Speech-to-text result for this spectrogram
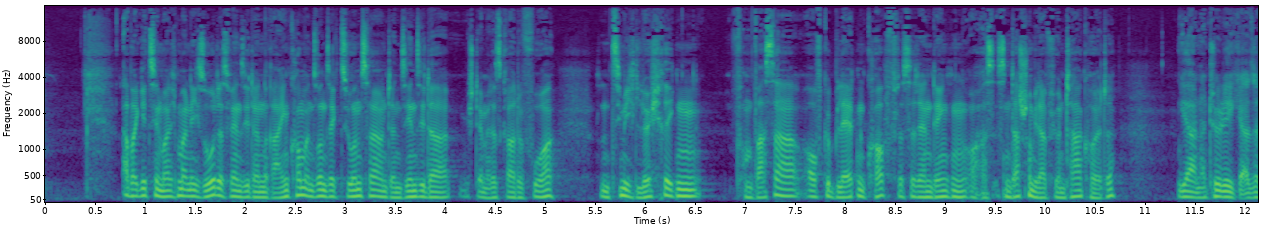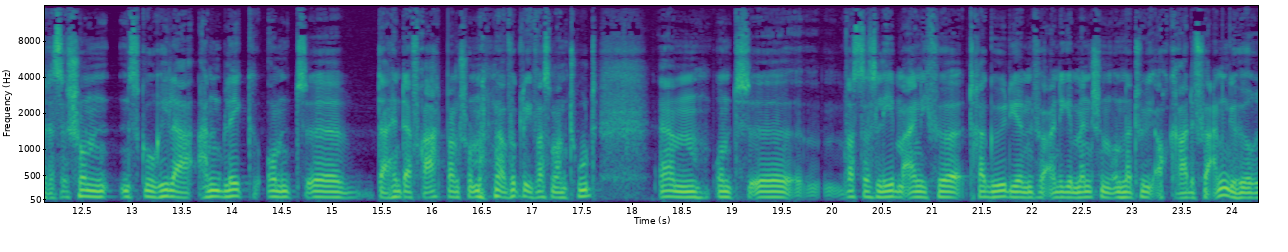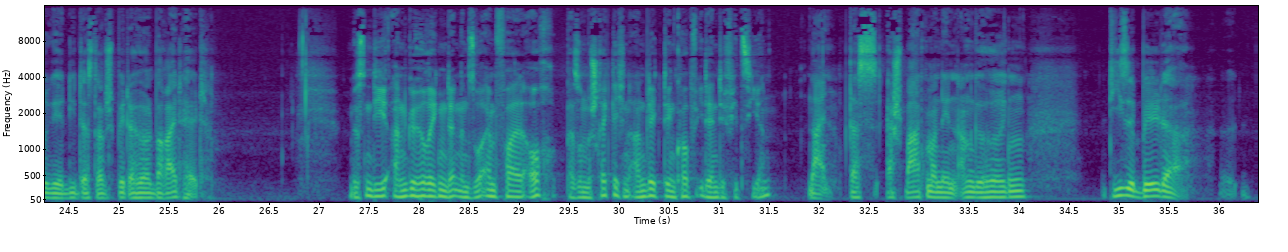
Aber geht es Ihnen manchmal nicht so, dass wenn Sie dann reinkommen in so einen Sektionssaal und dann sehen Sie da, ich stelle mir das gerade vor, so einen ziemlich löchrigen, vom Wasser aufgeblähten Kopf, dass Sie dann denken, oh, was ist denn das schon wieder für ein Tag heute? Ja, natürlich. Also das ist schon ein skurriler Anblick und äh, dahinter fragt man schon manchmal wirklich, was man tut ähm, und äh, was das Leben eigentlich für Tragödien für einige Menschen und natürlich auch gerade für Angehörige, die das dann später hören, bereithält. Müssen die Angehörigen denn in so einem Fall auch bei so einem schrecklichen Anblick den Kopf identifizieren? Nein, das erspart man den Angehörigen. Diese Bilder,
